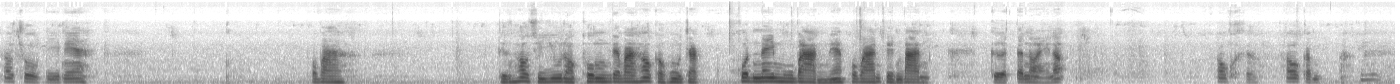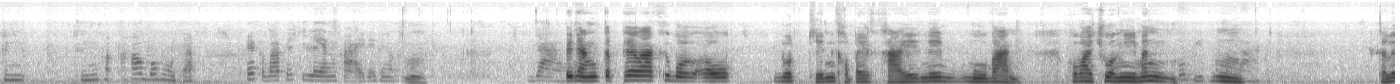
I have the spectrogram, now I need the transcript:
เอาโชคดีเนี่ยเพราะว่าถึงเฮาสิอยู่นอกทงแต่ว่าเฮากับหูจักคนในหมู่บ้านเนี่ยเพราะว่ามันเป็นบ้านเกิดแต่หน่อยเนาะเฮาก็เฮากับถึงถึงถึงเข้าบ่หูจักเพชรกับว่าเพชรสิแลนขายได้อพี่น้องอืมย่างเป็นอย่างแต่แพ่ว่าคือบอกเอา รถเข็นเขาไปขายในหมู่บ้าน เพราะว่าช่วงนี้มัน โควิดอืมระบาดก็เล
